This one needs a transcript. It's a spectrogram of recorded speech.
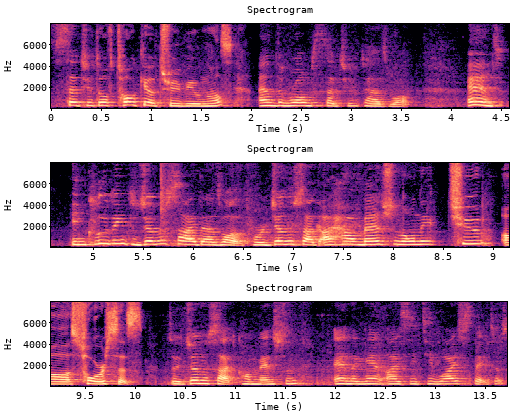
Statute of Tokyo Tribunals, and the Rome Statute as well. And including the genocide as well. For genocide, I have mentioned only two uh, sources the Genocide Convention and again ICTY statute.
